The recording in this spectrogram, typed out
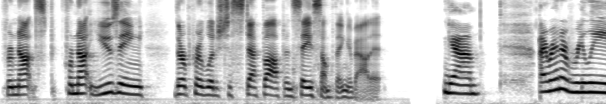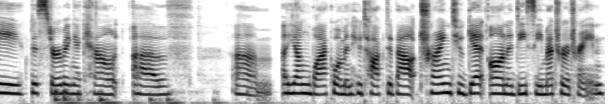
for not sp- for not using their privilege to step up and say something about it Yeah. I read a really disturbing account of um, a young black woman who talked about trying to get on a DC metro train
